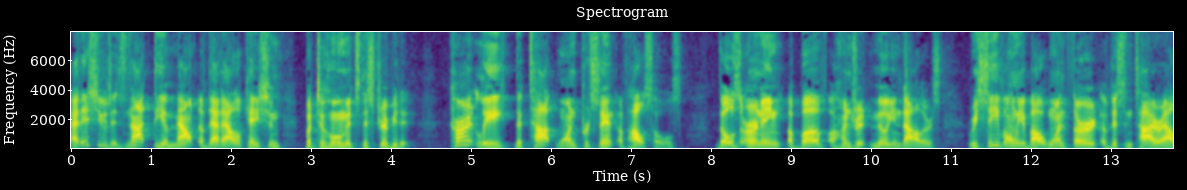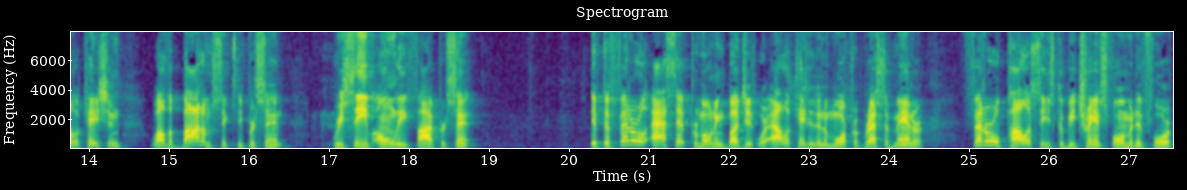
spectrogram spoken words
At issues is not the amount of that allocation, but to whom it's distributed. Currently, the top 1% of households, those earning above $100 million, receive only about one third of this entire allocation, while the bottom 60% receive only 5%. If the federal asset promoting budget were allocated in a more progressive manner, federal policies could be transformative for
